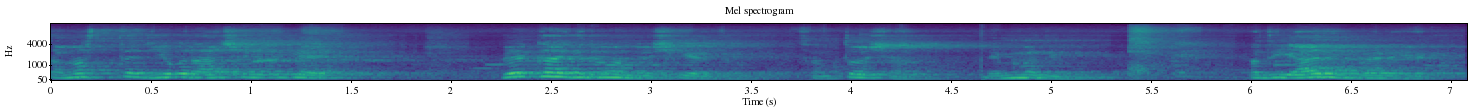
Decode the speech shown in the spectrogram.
ಸಮಸ್ತ ಜೀವರಾಶಿಗಳಿಗೆ ಬೇಕಾಗಿರುವ ಒಂದು ವಿಷಯ ಅದು, ಸಂತೋಷ, ನೆಮ್ಮದಿ. ಅದು ಯಾರಿಗೆ ಬೇರೆ?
